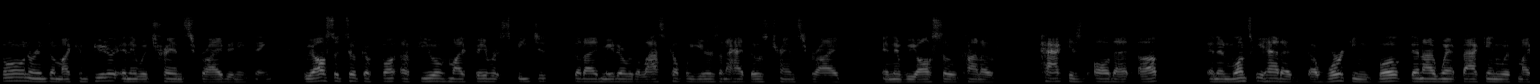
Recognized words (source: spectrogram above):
phone or into my computer and it would transcribe anything we also took a, fu- a few of my favorite speeches that I had made over the last couple years, and I had those transcribed. And then we also kind of packaged all that up. And then once we had a, a working book, then I went back in with my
